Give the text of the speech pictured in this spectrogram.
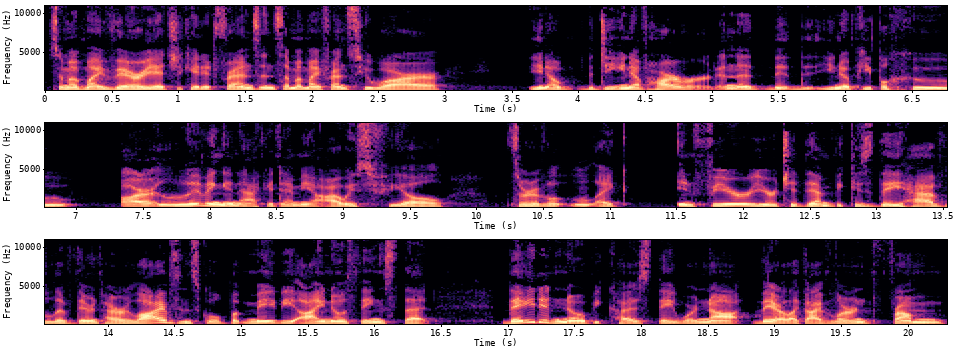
some of my very educated friends and some of my friends who are, you know, the dean of Harvard and the, the, the you know, people who are living in academia. I always feel sort of like inferior to them because they have lived their entire lives in school. But maybe I know things that they didn't know because they were not there. Like I've learned from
